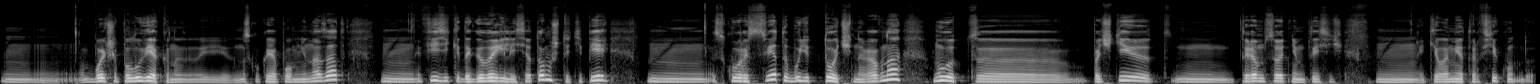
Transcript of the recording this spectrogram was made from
больше полувека, насколько я помню, назад физики договорились о том, что теперь скорость света будет точно равна, ну вот э, почти трем сотням тысяч километров в секунду.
